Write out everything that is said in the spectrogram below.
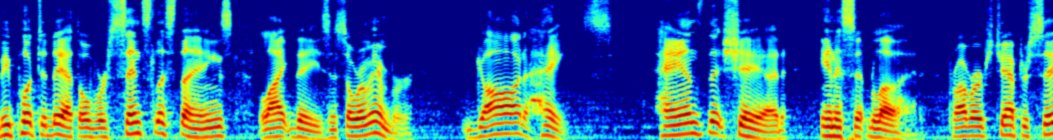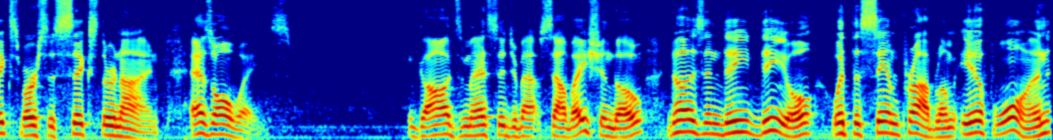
be put to death over senseless things like these. And so remember, God hates hands that shed innocent blood. Proverbs chapter 6, verses 6 through 9. As always, God's message about salvation, though, does indeed deal with the sin problem if one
